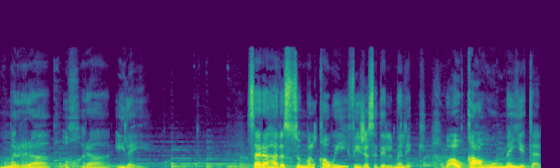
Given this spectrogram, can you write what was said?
مرة أخرى إليه. سرى هذا السم القوي في جسد الملك وأوقعه ميتا.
